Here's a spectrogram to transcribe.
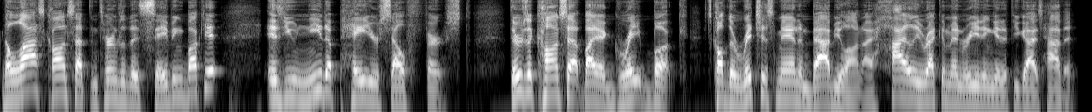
the last concept in terms of the saving bucket is you need to pay yourself first. There's a concept by a great book. It's called the richest man in babylon. I highly recommend reading it if you guys haven't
